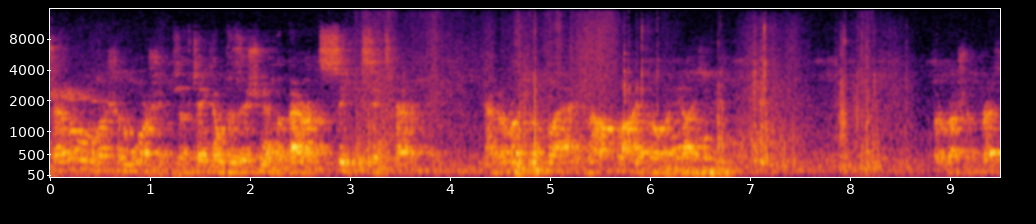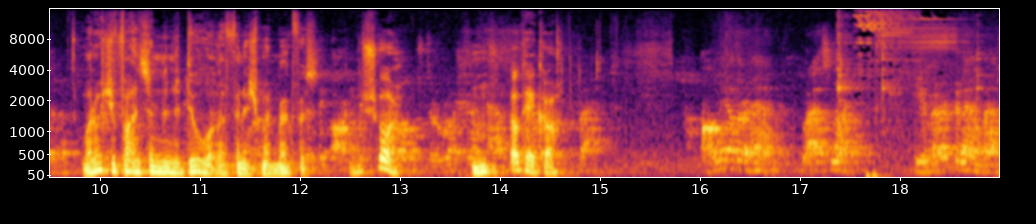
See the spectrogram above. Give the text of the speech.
Several Russian warships have taken position in the Barents Sea since then, and a Russian flag now flies over the ice. The Russian president Why don't you find something to do while I finish my breakfast? Mm, sure. belongs to Russia hmm? Okay, Carl. On the other hand, last night, the American ambassador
